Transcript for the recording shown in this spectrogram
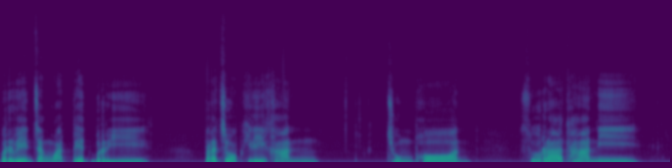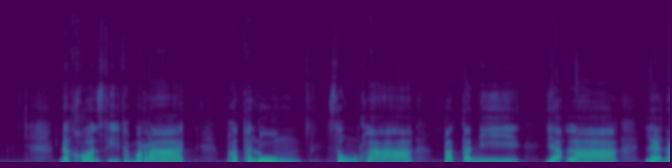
บริเวณจังหวัดเพชรบุรี ประจวบคีรีขันธ์ชุมพร สุราษฎร์ธานี นครศรีธรรมราช พัทลุง สงขลา ปัตตานี ยะลา และน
